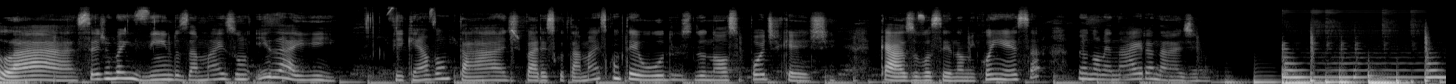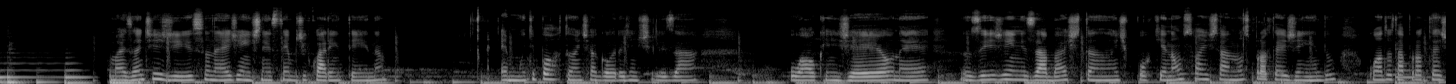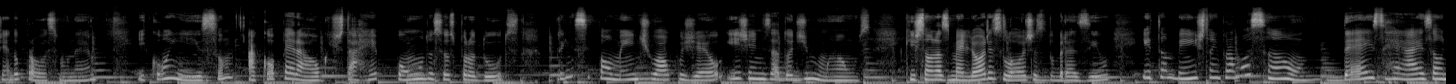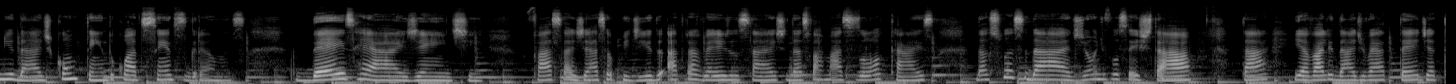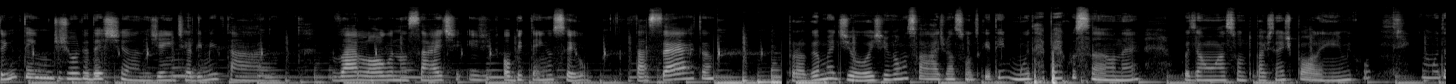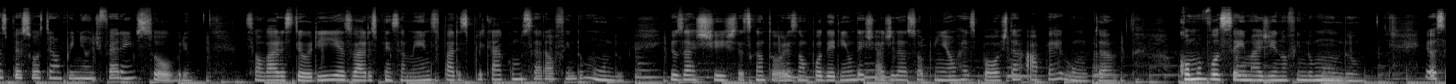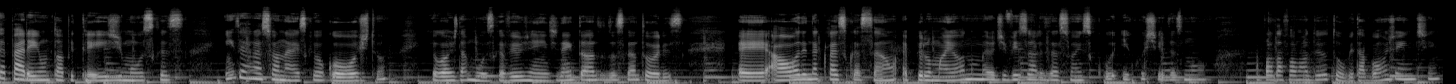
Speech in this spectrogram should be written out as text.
Olá, sejam bem-vindos a mais um daí? Fiquem à vontade para escutar mais conteúdos do nosso podcast. Caso você não me conheça, meu nome é Naira Nádia. Mas antes disso, né, gente, nesse tempo de quarentena, é muito importante agora a gente utilizar o álcool em gel, né? Nos higienizar bastante, porque não só está nos protegendo, quanto está protegendo o próximo, né? E com isso, a Cooperalco está repondo seus produtos, principalmente o álcool gel higienizador de mãos, que estão nas melhores lojas do Brasil e também estão em promoção. R$ reais a unidade, contendo 400 gramas. R$ reais, gente. Faça já seu pedido através do site das farmácias locais da sua cidade, onde você está, tá? E a validade vai até dia 31 de julho deste ano. Gente, é limitado. Vá logo no site e obtenha o seu, tá certo? Programa de hoje vamos falar de um assunto que tem muita repercussão, né? Pois é um assunto bastante polêmico e muitas pessoas têm uma opinião diferente sobre. São várias teorias, vários pensamentos para explicar como será o fim do mundo. E os artistas, cantores não poderiam deixar de dar sua opinião resposta à pergunta: Como você imagina o fim do mundo? Eu separei um top 3 de músicas internacionais que eu gosto. Eu gosto da música, viu, gente? Nem tanto dos cantores. É, a ordem da classificação é pelo maior número de visualizações e curtidas no, na plataforma do YouTube, tá bom, gente?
